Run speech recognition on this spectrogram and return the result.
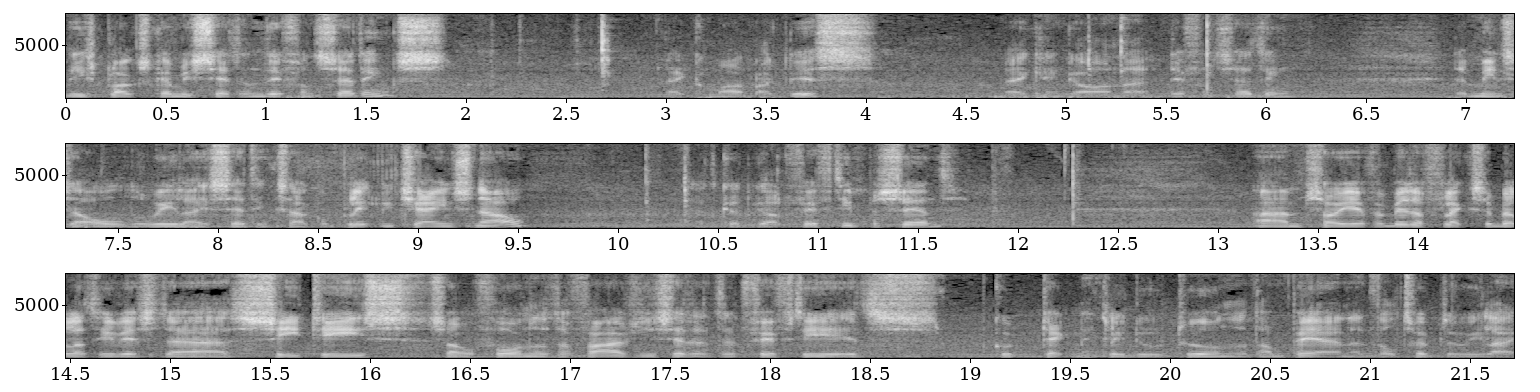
These plugs can be set in different settings. They come out like this. They can go on a different setting. That means that all the relay settings are completely changed now. That could go 50%. Um, so you have a bit of flexibility with the CTs. So 405, you set it at 50, it could technically do 200 ampere and it will trip the relay.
